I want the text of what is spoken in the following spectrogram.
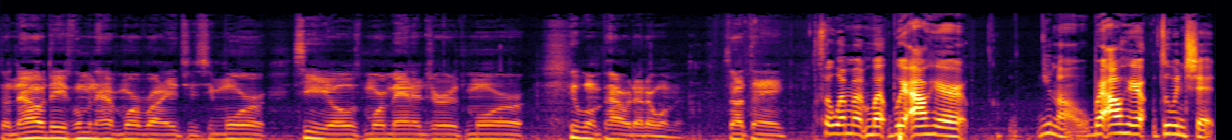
So nowadays, women have more rights. You see more CEOs, more managers, more people in power that are women. So I think So women, we're out here, you know, we're out here doing shit.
